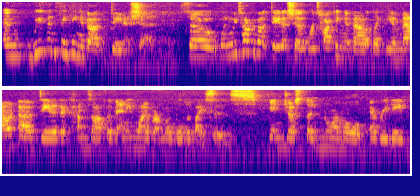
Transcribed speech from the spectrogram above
And we've been thinking about data shed. So when we talk about data shed, we're talking about like the amount of data that comes off of any one of our mobile devices in just the normal everyday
